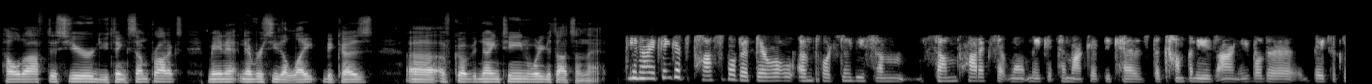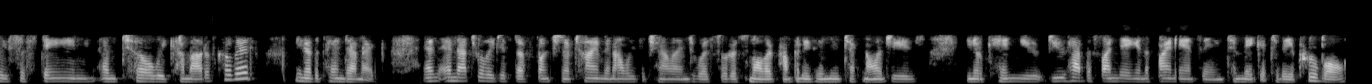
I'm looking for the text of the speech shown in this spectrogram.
held off this year? Do you think some products may not, never see the light because of COVID nineteen? What are your thoughts on that? You know, I think it's possible that there will unfortunately be some some products that won't make it to market because the companies aren't able to basically sustain until we come out of COVID, you know, the pandemic. And and that's really just a function of time and always a challenge with sort of smaller companies and new technologies. You know, can you do you have the funding and the financing to make it to the approval?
